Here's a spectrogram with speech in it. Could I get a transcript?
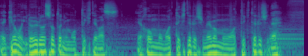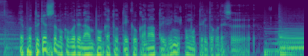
えー、今日もいろいろ外に持ってきてます。え本も持ってきてるし、メモも持ってきてるしね、えポッドキャストもここで何本か撮っていこうかなというふうに思ってるところです。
